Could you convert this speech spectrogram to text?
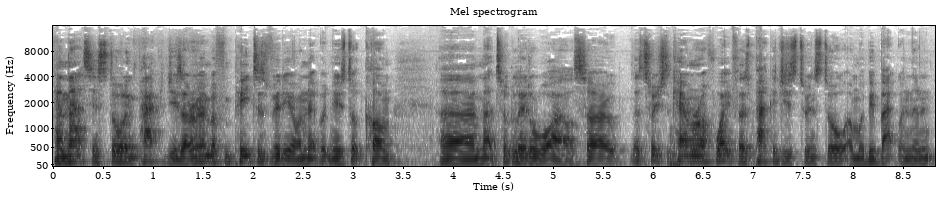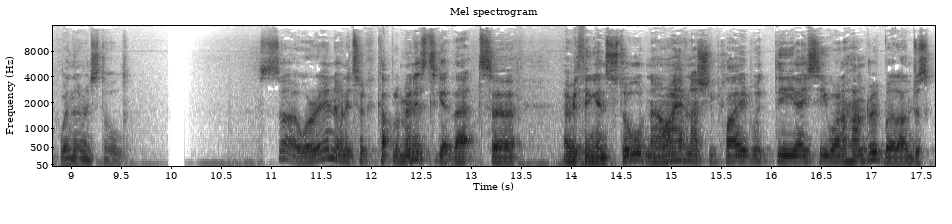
And that's installing packages. I remember from Peter's video on netbooknews.com, um, that took a little while. So let's switch the camera off, wait for those packages to install, and we'll be back when they're, when they're installed. So we're in, only took a couple of minutes to get that uh, everything installed. Now I haven't actually played with the AC100, but I'm just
